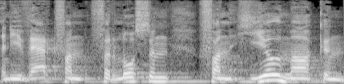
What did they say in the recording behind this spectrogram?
in die werk van verlossing van heelmaking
